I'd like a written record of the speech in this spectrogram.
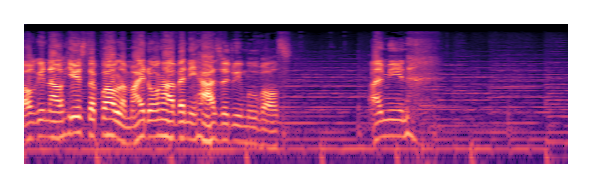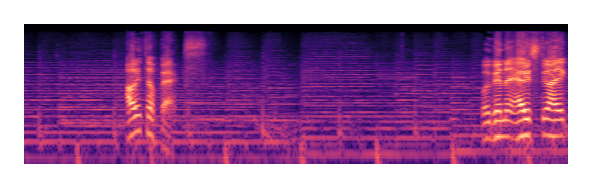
Okay, now here's the problem. I don't have any hazard removals. I mean... Arthropex. We're gonna airstrike.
